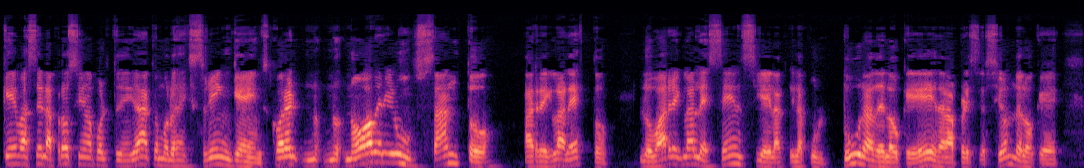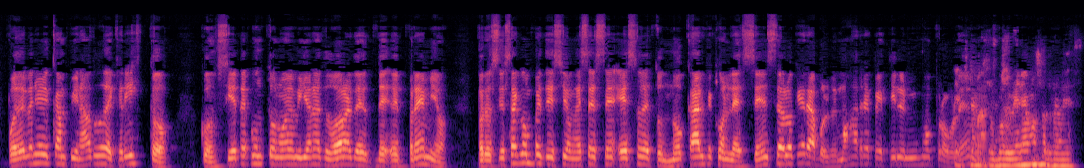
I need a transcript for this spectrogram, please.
qué va a ser la próxima oportunidad como los Extreme Games. No, va a venir un santo a arreglar esto, lo va a arreglar la esencia y la, cultura de lo que es, de la apreciación de lo que es. Puede venir el campeonato de Cristo con 7.9 millones de dólares de, premio, pero si esa competición, ese, eso de esto no cargue con la esencia de lo que era, volvemos a repetir el mismo problema. volveremos otra vez.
